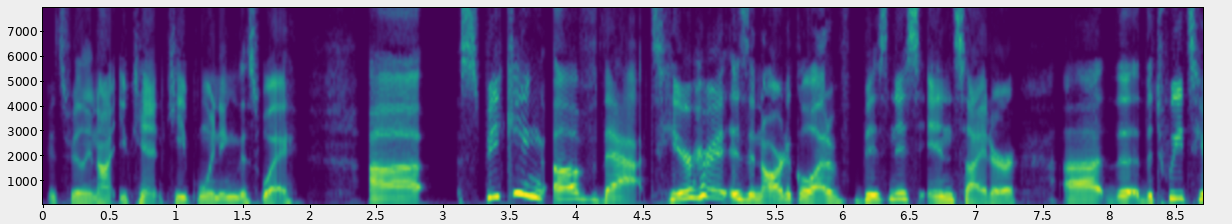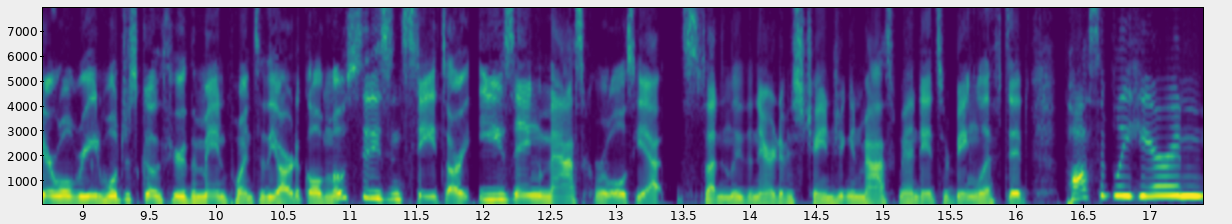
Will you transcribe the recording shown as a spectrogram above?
It's really not. You can't keep winning this way. Uh, speaking of that, here is an article out of Business Insider. Uh, the the tweets here we'll read. We'll just go through the main points of the article. Most cities and states are easing mask rules. Yeah, suddenly the narrative is changing and mask mandates are being lifted. Possibly here in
